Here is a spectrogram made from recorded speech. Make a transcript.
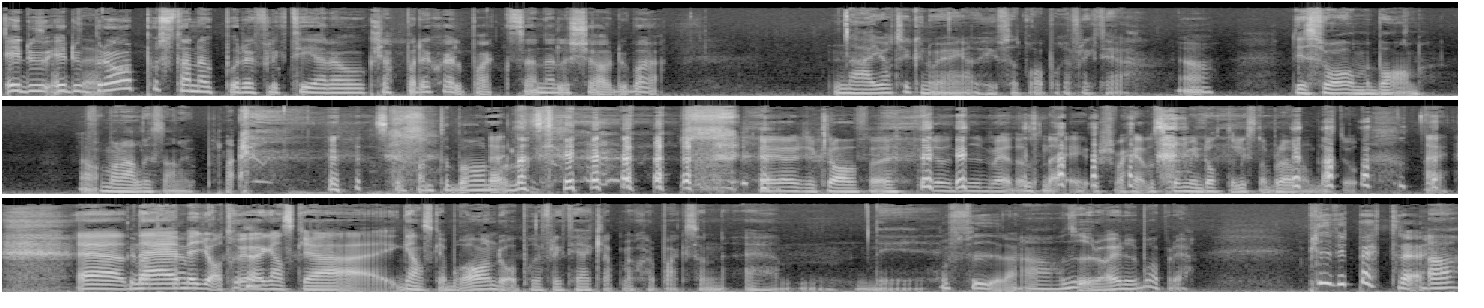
Är du, är du eh, bra på att stanna upp och reflektera och klappa dig själv på axeln eller kör du bara? Nej jag tycker nog jag är hyfsat bra på att reflektera. Ja. Det är svårare med barn. Ja. Får man aldrig stanna upp. Nej. Skaffa inte barn. Nej. Jag gör reklam för preventivmedel. Nej usch vad hemskt om min dotter lyssnar på det här blir stor. Nej, eh, nej men jag tror jag är ganska, ganska bra ändå på att reflektera, klappa mig själv på axeln. Eh, det, Och fira. ja, du då, är du bra på det? Blivit bättre. Ja.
